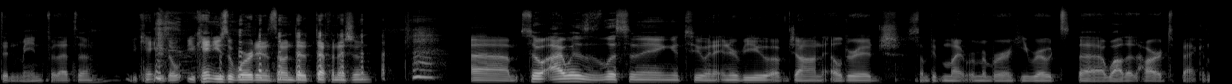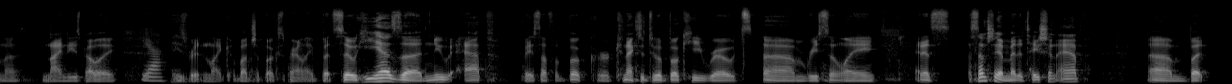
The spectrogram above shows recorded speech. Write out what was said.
Didn't mean for that to. You can't use a you can't use a word in its own de- definition. Um, so I was listening to an interview of John Eldredge. Some people might remember he wrote uh, Wild at Heart back in the '90s, probably. Yeah. He's written like a bunch of books apparently. But so he has a new app based off a book or connected to a book he wrote um, recently, and it's essentially a meditation app. Um, but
